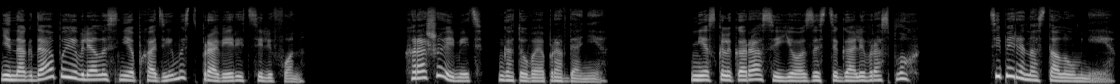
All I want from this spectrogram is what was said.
Иногда появлялась необходимость проверить телефон. Хорошо иметь готовое оправдание. Несколько раз ее застигали врасплох. Теперь она стала умнее.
